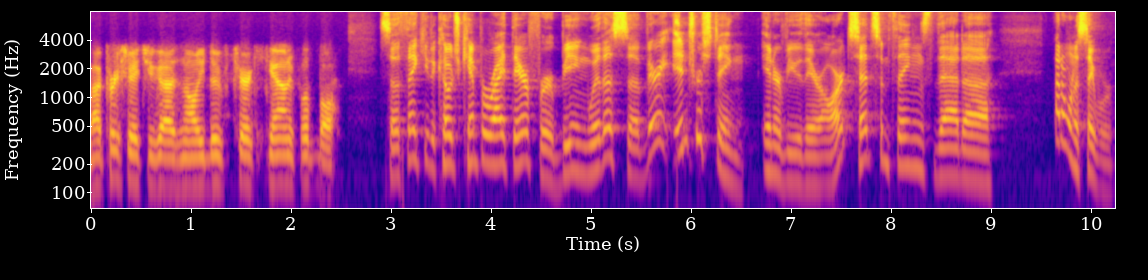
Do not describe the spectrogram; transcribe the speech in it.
I appreciate you guys and all you do for Cherokee County football. So thank you to Coach Kemper right there for being with us. A very interesting interview there, Art. Said some things that uh, I don't want to say were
